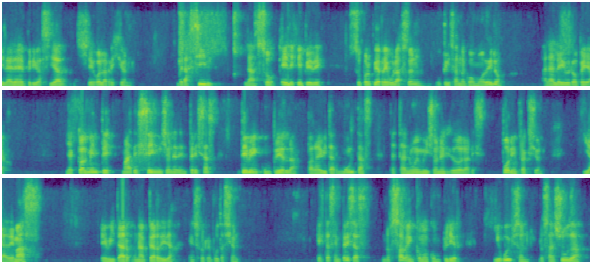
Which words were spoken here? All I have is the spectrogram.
que la área de privacidad llegó a la región. Brasil lanzó LGPD, su propia regulación utilizando como modelo a la ley europea. Y actualmente más de 6 millones de empresas deben cumplirla para evitar multas de hasta 9 millones de dólares por infracción y además evitar una pérdida en su reputación. Estas empresas no saben cómo cumplir y Wipson los ayuda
